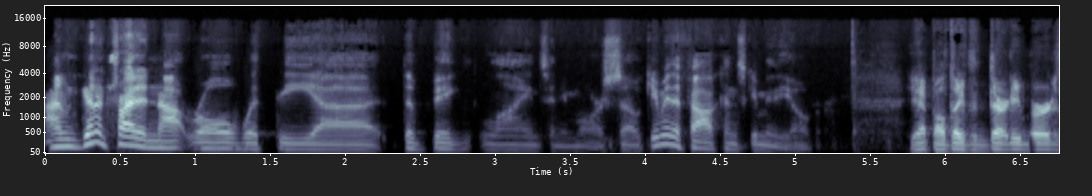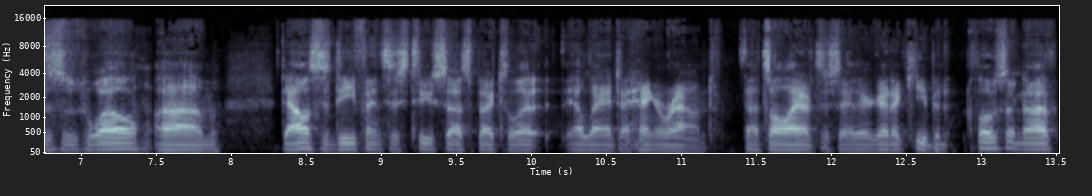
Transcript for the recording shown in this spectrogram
I'm gonna try to not roll with the uh the big lines anymore. So give me the Falcons, give me the over. Yep, I'll take the dirty birds as well. Um Dallas's defense is too suspect to let Atlanta hang around. That's all I have to say. They're gonna keep it close enough,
